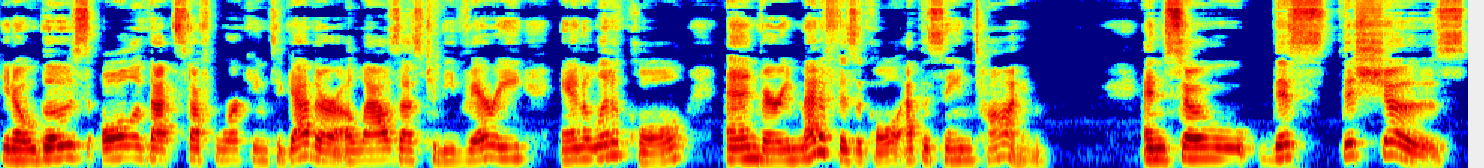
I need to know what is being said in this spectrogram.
you know, those, all of that stuff working together allows us to be very analytical and very metaphysical at the same time. And so this, this shows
